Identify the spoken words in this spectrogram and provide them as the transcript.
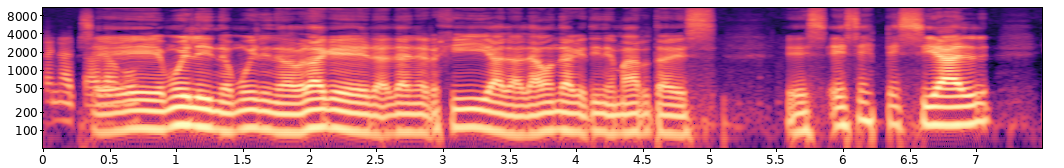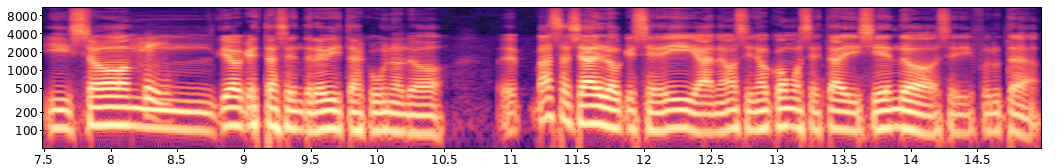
bueno todo. Sí, muy lindo, muy lindo. La verdad que la, energía, la, onda que tiene Marta es, es, especial y son, creo que estas entrevistas que uno lo, eh, más allá de lo que se diga, ¿no? Sino cómo se está diciendo, se disfruta,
